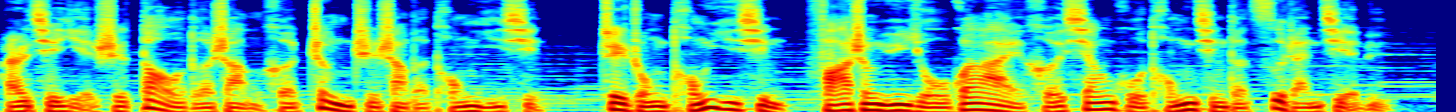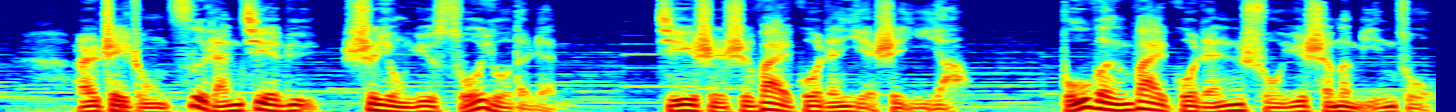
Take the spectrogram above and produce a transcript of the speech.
而且也是道德上和政治上的同一性。这种同一性发生于有关爱和相互同情的自然戒律。而这种自然戒律适用于所有的人，即使是外国人也是一样，不问外国人属于什么民族。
